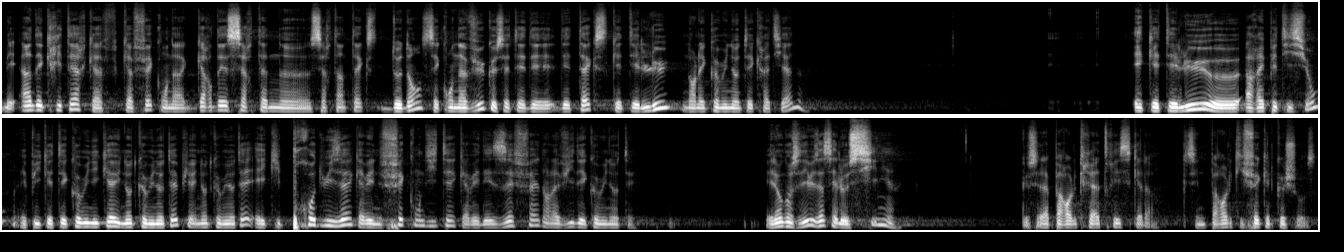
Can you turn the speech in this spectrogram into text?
Mais un des critères qui a, fait qu'on a gardé certains textes dedans, c'est qu'on a vu que c'était des, textes qui étaient lus dans les communautés chrétiennes et qui étaient lus euh, à répétition, et puis qui étaient communiqués à une autre communauté, puis à une autre communauté, et qui produisaient, qui avaient une fécondité, qui avaient des effets dans la vie des communautés. Et donc on s'est dit, ça c'est le signe que c'est la parole créatrice qu'elle a c'est une parole qui fait quelque chose.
